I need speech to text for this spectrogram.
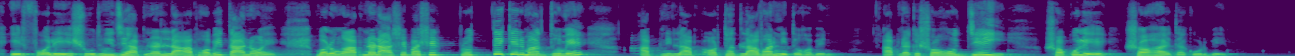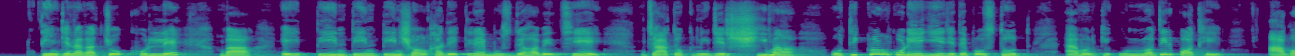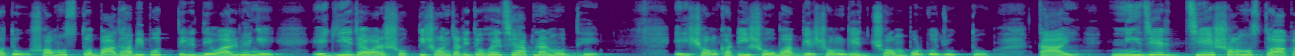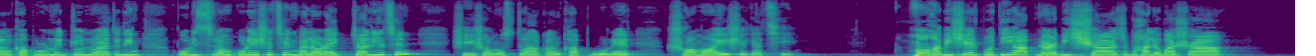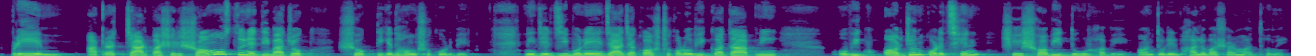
এর ফলে শুধুই যে আপনার লাভ হবে তা নয়, বরং আপনার আশেপাশের প্রত্যেকের মাধ্যমে আপনি লাভ অর্থাৎ লাভান্বিত হবেন। আপনাকে সহজেই সকলে সহায়তা করবে। তিনটে নাগাদ চোখ খুললে বা এই তিন তিন তিন সংখ্যা দেখলে বুঝতে হবে যে জাতক নিজের সীমা অতিক্রম করে এগিয়ে যেতে প্রস্তুত, এমনকি উন্নতির পথে আগত সমস্ত বাধা বিপত্তির দেওয়াল ভেঙে এগিয়ে যাওয়ার শক্তি সঞ্চারিত হয়েছে আপনার মধ্যে। এই সংখ্যাটি সৌভাগ্যের সঙ্গে সম্পর্কযুক্ত, তাই নিজের যে সমস্ত আকাঙ্ক্ষা পূরণের জন্য এতদিন পরিশ্রম করে এসেছেন বা লড়াই চালিয়েছেন, সেই সমস্ত আকাঙ্ক্ষা পূরণের সময় এসে গেছে। মহাবিশ্বের প্রতি আপনার বিশ্বাস, ভালোবাসা, প্রেম আপনার চারপাশের সমস্ত নেতিবাচক শক্তিকে ধ্বংস করবে। নিজের জীবনে যা যা কষ্টকর অভিজ্ঞতা আপনি অভিজ্ঞ অর্জন করেছেন, সেই সবই দূর হবে অন্তরের ভালোবাসার মাধ্যমে।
